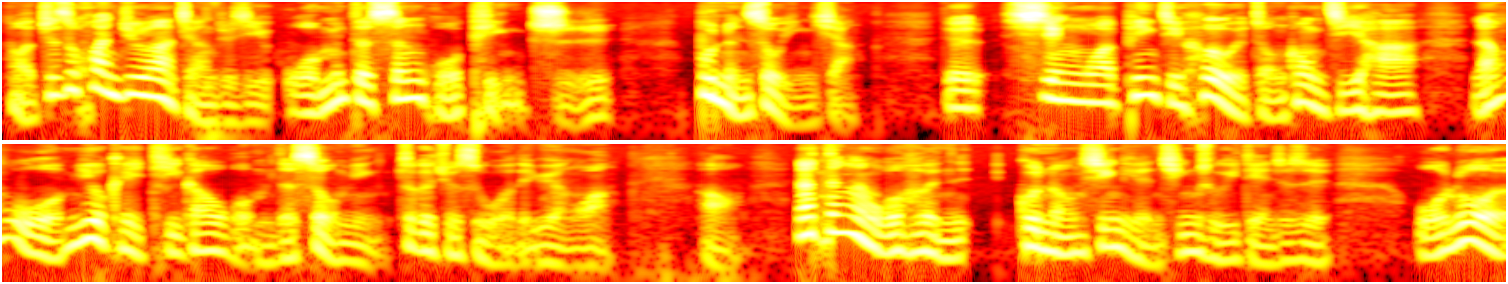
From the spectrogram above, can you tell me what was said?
好，就是换句话讲，就是我们的生活品质不能受影响。就先挖拼起后尾总控机哈，然后我们又可以提高我们的寿命，这个就是我的愿望。好，那当然我很共同心里很清楚一点，就是我若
